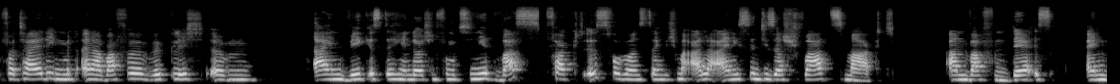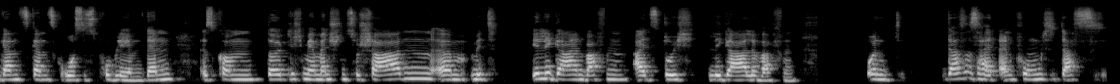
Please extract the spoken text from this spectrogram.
verteidigen mit einer Waffe wirklich ähm, ein Weg ist, der hier in Deutschland funktioniert. Was Fakt ist, wo wir uns, denke ich mal, alle einig sind, dieser Schwarzmarkt an Waffen, der ist ein ganz, ganz großes Problem. Denn es kommen deutlich mehr Menschen zu Schaden ähm, mit illegalen Waffen als durch legale Waffen. Und das ist halt ein Punkt, dass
